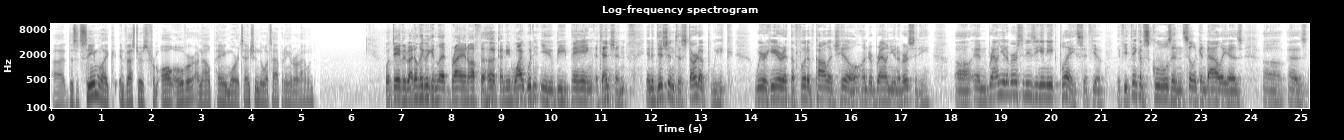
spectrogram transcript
Uh, does it seem like investors from all over are now paying more attention to what's happening in Rhode Island? Well, David, I don't think we can let Brian off the hook. I mean, why wouldn't you be paying attention? In addition to Startup Week, we're here at the foot of College Hill under Brown University. Uh, and Brown University is a unique place. If you if you think of schools in Silicon Valley as uh, as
